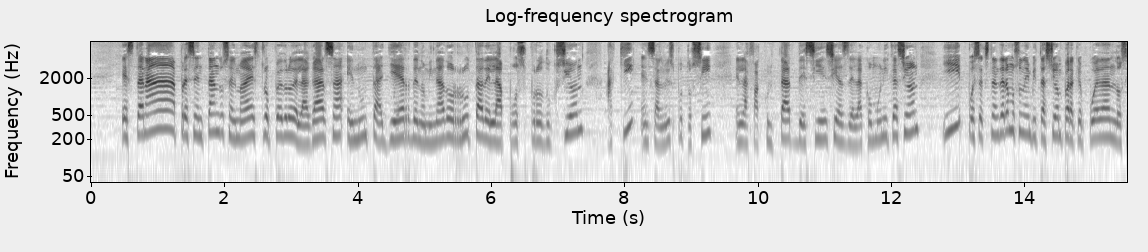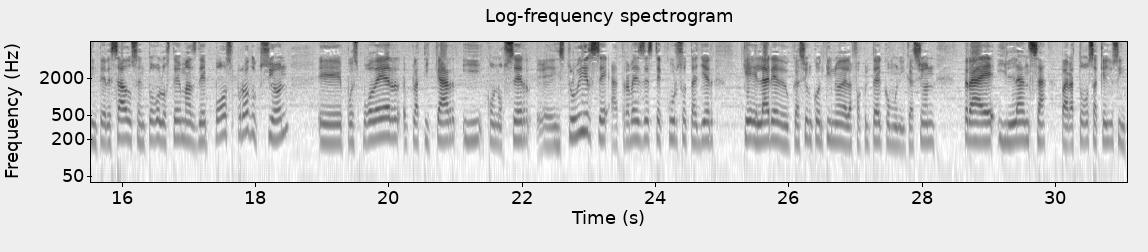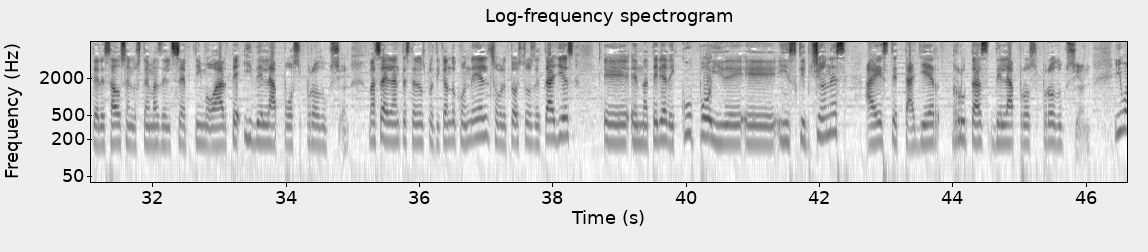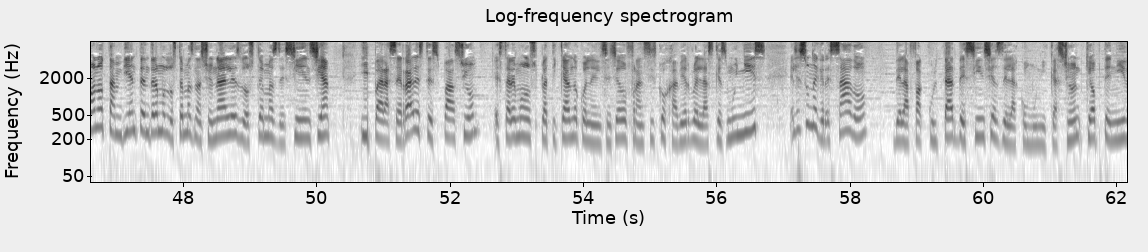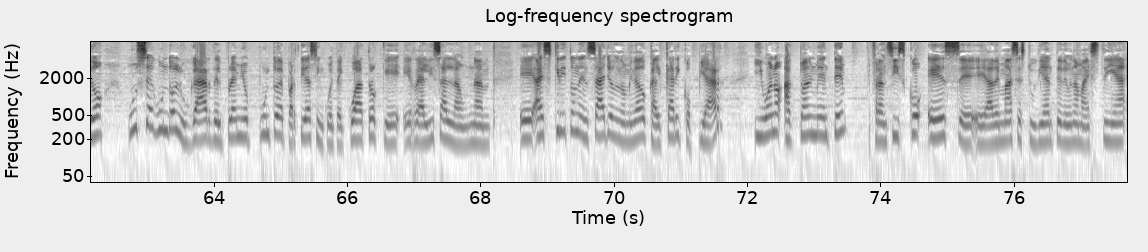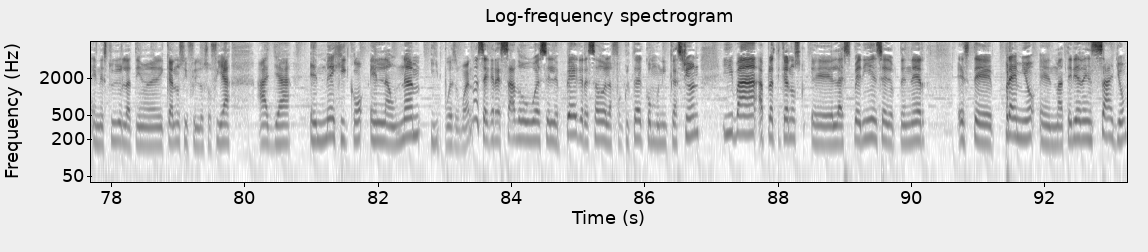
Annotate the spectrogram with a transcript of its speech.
estará presentándose el maestro Pedro de la Garza en un taller denominado Ruta de la Postproducción aquí en San Luis Potosí, en la Facultad de Ciencias de la Comunicación. Y pues extenderemos una invitación para que puedan los interesados en todos los temas de postproducción eh, pues poder platicar y conocer, eh, instruirse a través de este curso taller que el área de educación continua de la Facultad de Comunicación trae y lanza para todos aquellos interesados en los temas del séptimo arte y de la postproducción. Más adelante estaremos platicando con él sobre todos estos detalles eh, en materia de cupo y de eh, inscripciones a este taller Rutas de la Prosproducción. Y bueno, también tendremos los temas nacionales, los temas de ciencia. Y para cerrar este espacio, estaremos platicando con el licenciado Francisco Javier Velázquez Muñiz. Él es un egresado de la Facultad de Ciencias de la Comunicación que ha obtenido un segundo lugar del premio Punto de Partida 54 que eh, realiza la UNAM. Eh, ha escrito un ensayo denominado Calcar y Copiar y bueno, actualmente Francisco es eh, además estudiante de una maestría en estudios latinoamericanos y filosofía allá en México, en la UNAM. Y pues bueno, es egresado USLP, egresado de la Facultad de Comunicación y va a platicarnos la experiencia de obtener este premio en materia de ensayo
